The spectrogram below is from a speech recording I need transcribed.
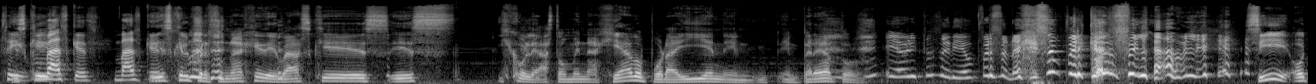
Sí, Es que- Vázquez, Vázquez. Es que el personaje de Vázquez es, híjole, hasta homenajeado por ahí en, en, en Predator. Y ahorita sería un personaje súper cancelable. Sí, o-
